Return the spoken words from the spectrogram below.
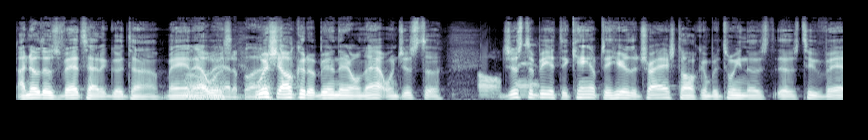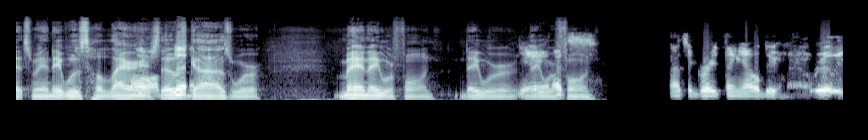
I know those vets had a good time, man. Oh, that was. had a blast. Wish y'all could have been there on that one just to Oh, just to be at the camp to hear the trash talking between those those two vets, man. It was hilarious. Oh, those bet. guys were, man, they were fun. They were Yeah, they were that's, fun. That's a great thing y'all do, man. It really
